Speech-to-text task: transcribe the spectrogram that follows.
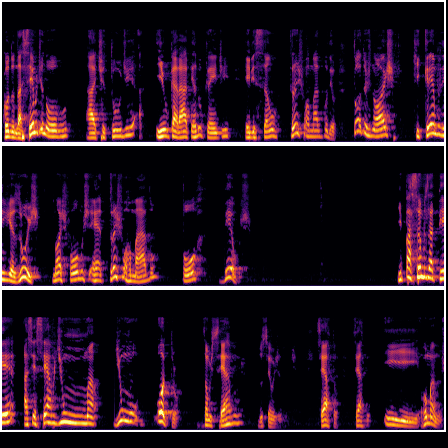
quando nascemos de novo, a atitude e o caráter do crente, eles são transformados por Deus. Todos nós que cremos em Jesus, nós fomos é, transformados por Deus. E passamos a ter, a ser servos de, uma, de um outro. Somos servos do Senhor Jesus. Certo? Certo? E Romanos,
